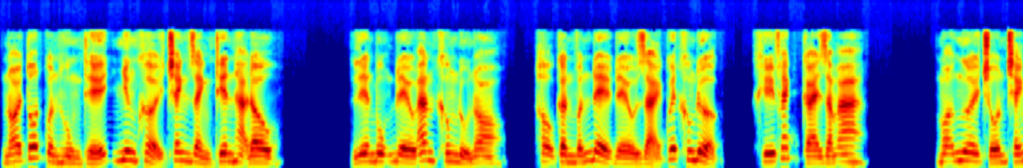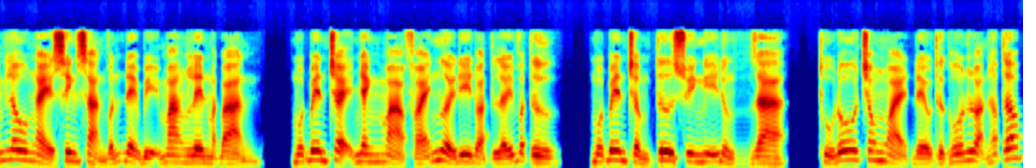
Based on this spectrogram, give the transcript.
Nói tốt quần hùng thế nhưng khởi tranh giành thiên hạ đâu. Liên bụng đều ăn không đủ no, hậu cần vấn đề đều giải quyết không được, khí phách cái giám A. Mọi người trốn tránh lâu ngày sinh sản vấn đề bị mang lên mặt bàn, một bên chạy nhanh mà phái người đi đoạt lấy vật tư, một bên trầm tư suy nghĩ đừng ra, thủ đô trong ngoài đều thực hỗn loạn hấp tốc.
